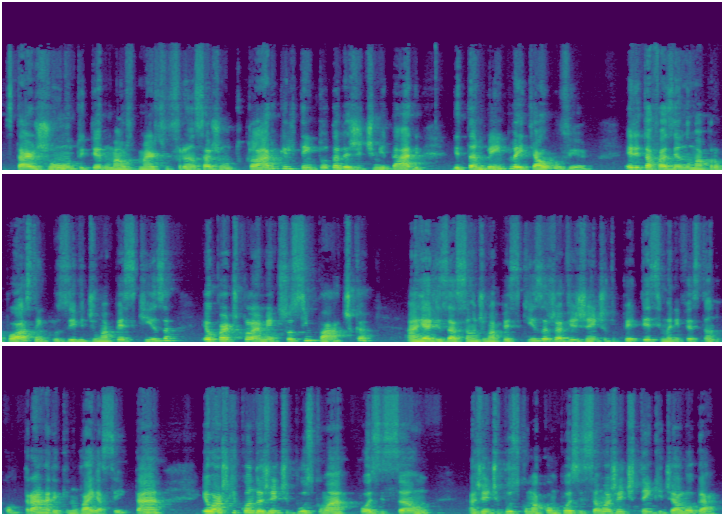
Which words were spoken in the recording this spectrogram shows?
estar junto e ter o Márcio França junto. Claro que ele tem toda a legitimidade de também pleitear o governo. Ele está fazendo uma proposta, inclusive, de uma pesquisa. Eu, particularmente, sou simpática à realização de uma pesquisa. Já vi gente do PT se manifestando contrária, que não vai aceitar. Eu acho que quando a gente busca uma posição, a gente busca uma composição, a gente tem que dialogar.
